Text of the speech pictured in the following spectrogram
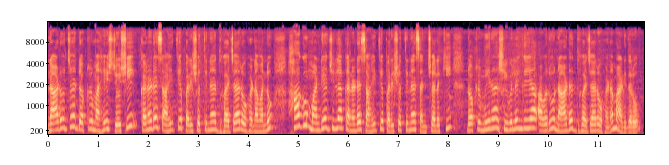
ನಾಡೋಜ ಡಾಕ್ಟರ್ ಮಹೇಶ್ ಜೋಶಿ, ಕನ್ನಡ ಸಾಹಿತ್ಯ ಪರಿಷತ್ತಿನ ಧ್ವಜಾರೋಹಣವನ್ನು ಹಾಗೂ ಮಂಡ್ಯ ಜಿಲ್ಲಾ ಕನ್ನಡ ಸಾಹಿತ್ಯ ಪರಿಷತ್ತಿನ ಸಂಚಾಲಕಿ ಡಾಕ್ಟರ್ ಮೀರಾ ಶಿವಲಿಂಗಯ್ಯ ಅವರು ನಾಡ ಧ್ವಜಾರೋಹಣ ಮಾಡಿದರು.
